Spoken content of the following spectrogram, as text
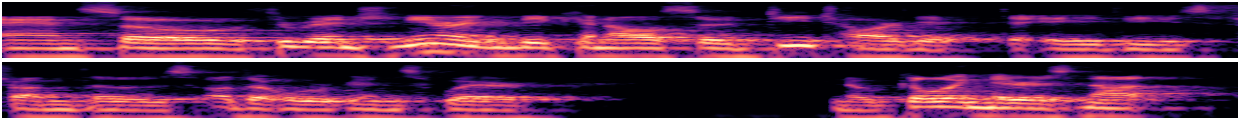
And so through engineering, we can also detarget the AVs from those other organs where, you know, going there is not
